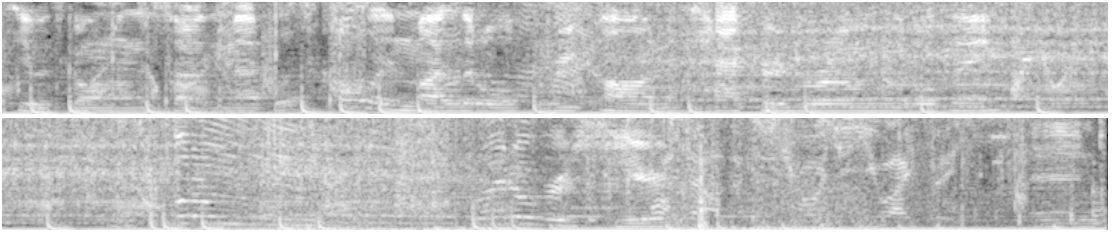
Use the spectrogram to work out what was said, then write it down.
See what's going on this side of the map. Let's call in my little recon hacker drone little thing. Let's put them right over here. And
